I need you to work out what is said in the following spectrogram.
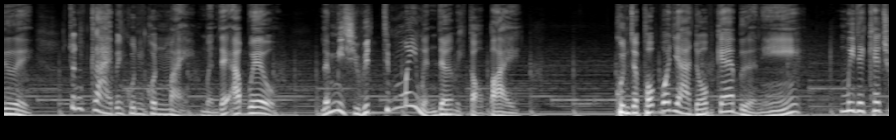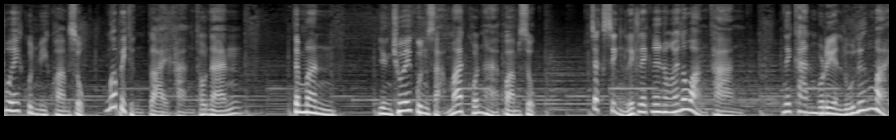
เรื่อยๆ จนกลายเป็นคุณคนใหม่เหมือนได้อัพเวลและมีชีวิตที่ไม่เหมือนเดิมอีกต่อไป คุณจะพบว่ายาโดบแก้เบื่อนี้ ไม่ได้แค่ช่วยให้คุณมีความสุขเมื่อไปถึงปลายทางเท่านั้น แต่มันยังช่วยให้คุณสามารถค้นหาความสุข จากสิ่งเล็กๆ น้อยๆ ระหว่างทาง ในการเรียนรู้เรื่องใหม่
